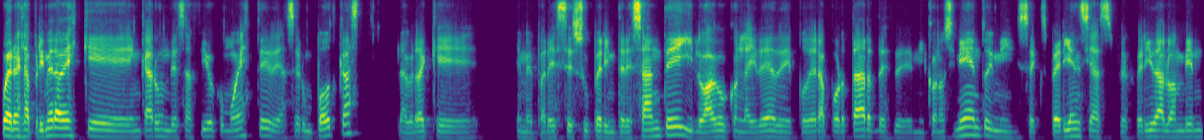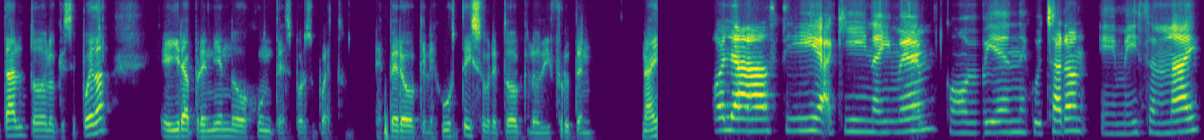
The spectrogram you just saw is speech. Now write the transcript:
Bueno, es la primera vez que encaro un desafío como este de hacer un podcast. La verdad que me parece súper interesante y lo hago con la idea de poder aportar desde mi conocimiento y mis experiencias referidas a lo ambiental todo lo que se pueda e ir aprendiendo juntos, por supuesto. Espero que les guste y sobre todo que lo disfruten. Hola, sí, aquí Naime. Como bien escucharon, eh, me dicen Nai.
